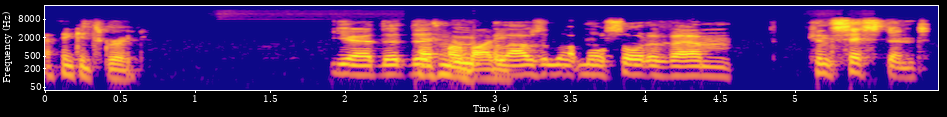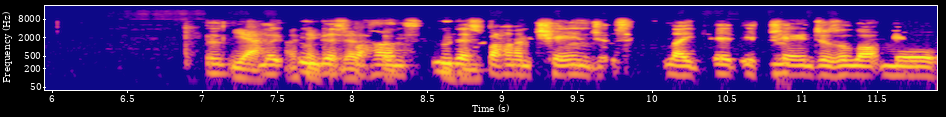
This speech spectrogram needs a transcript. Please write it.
I think it's great. Yeah, the the Has more Oud body. Palau's a lot more sort of um, consistent. Uh, Yeah, like I think Oud that's the- Ispahan. Oud Ispahan changes. Like it, it changes a lot more.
